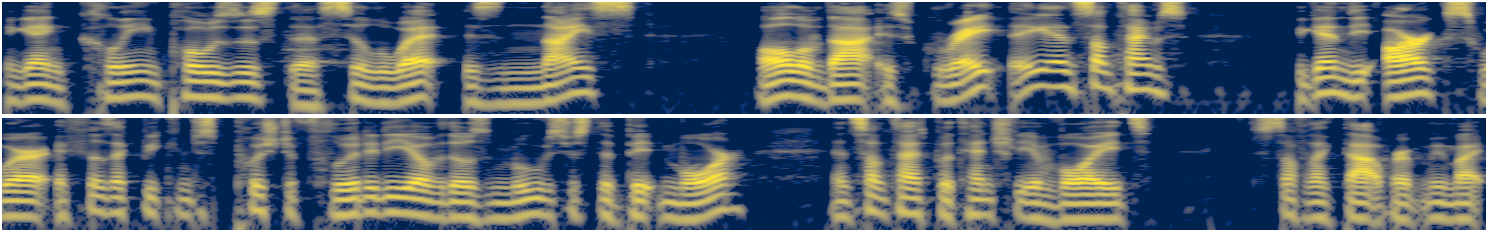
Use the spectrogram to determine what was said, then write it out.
again clean poses. The silhouette is nice. All of that is great. And sometimes again the arcs where it feels like we can just push the fluidity of those moves just a bit more, and sometimes potentially avoid stuff like that where we might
